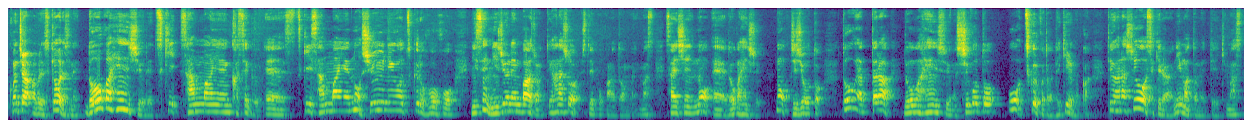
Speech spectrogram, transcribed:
こんにちは、アブです。今日はですね、動画編集で月3万円稼ぐ、えー、月3万円の収入を作る方法、2020年バージョンっていう話をしていこうかなと思います。最新の、えー、動画編集の事情と、どうやったら動画編集の仕事を作ることができるのかっていう話を赤裸々にまとめていきます。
